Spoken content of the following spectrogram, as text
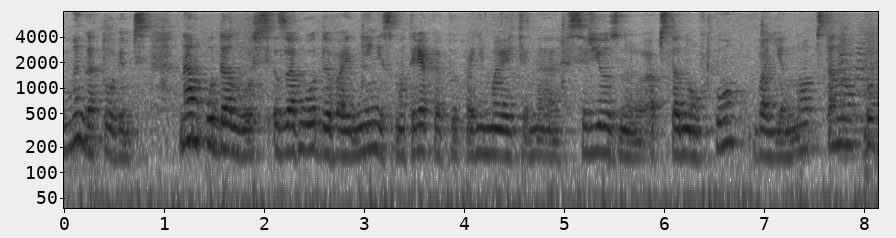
Мы готовимся. Нам удалось за годы войны, несмотря, как вы понимаете, на серьезную обстановку, военную обстановку,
